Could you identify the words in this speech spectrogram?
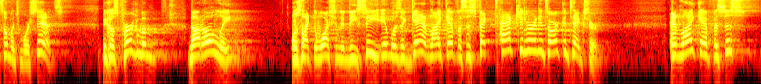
so much more sense. Because Pergamum not only was like the Washington, D.C., it was again, like Ephesus, spectacular in its architecture. And like Ephesus,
